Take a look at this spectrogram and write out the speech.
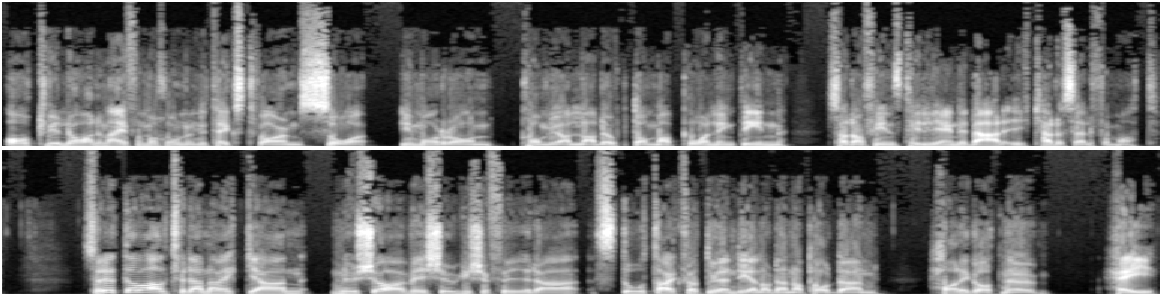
Och vill du ha den här informationen i textform så imorgon kommer jag ladda upp dem på LinkedIn så att de finns tillgängliga där i karusellformat. Så detta var allt för denna veckan. Nu kör vi 2024. Stort tack för att du är en del av denna podden. Ha det gott nu. Hej!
